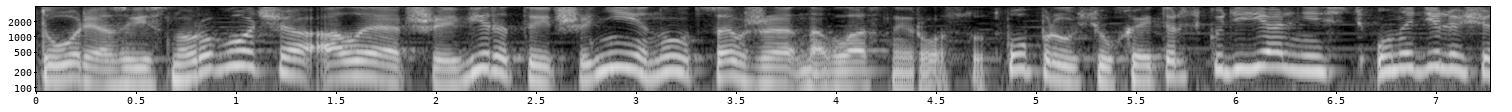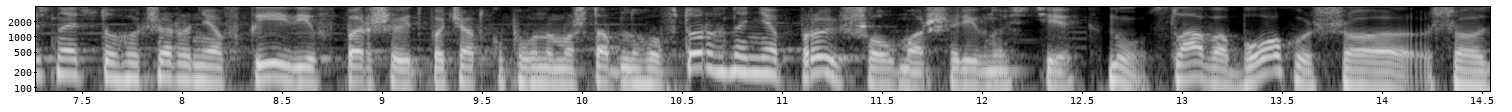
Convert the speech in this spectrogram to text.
Теорія, звісно, робоча, але чи вірити чи ні, ну це вже на власний розсуд. Попри усю хейтерську діяльність, у неділю 16 червня в Києві, вперше від початку повномасштабного вторгнення, пройшов марш рівності. Ну, слава Богу, що, що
